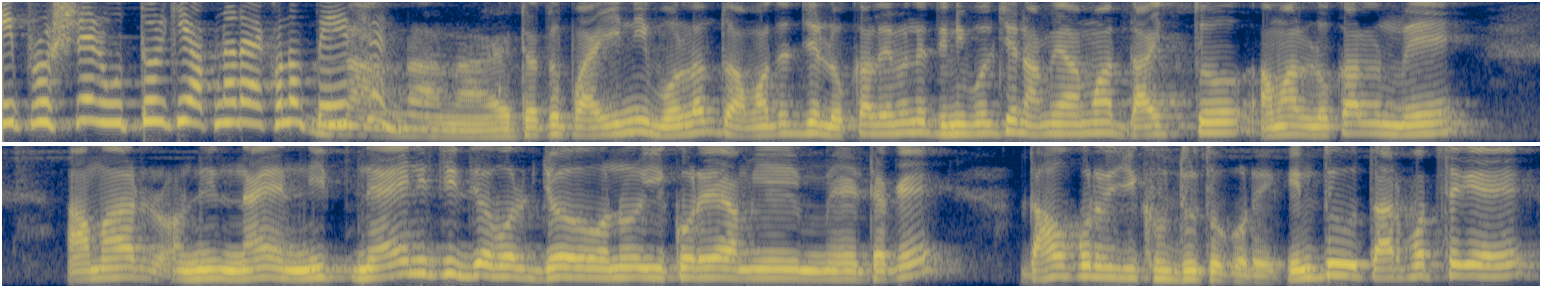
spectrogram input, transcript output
এই প্রশ্নের উত্তর কি আপনারা এখনও পেয়েছেন? না না না এটা তো পাইনি। বললাম তো আমাদের যে লোকাল এমএলএ তিনি বলছেন আমি আমার দায়িত্ব আমার লোকাল মেয়ে আমার ন্যায় ন্যায় নীতি দিয়ে বল- যে অনু ই করে আমি এই মেয়েটাকে দাহ করে দিয়েছি খুব দ্রুত করে। কিন্তু তারপর থেকে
